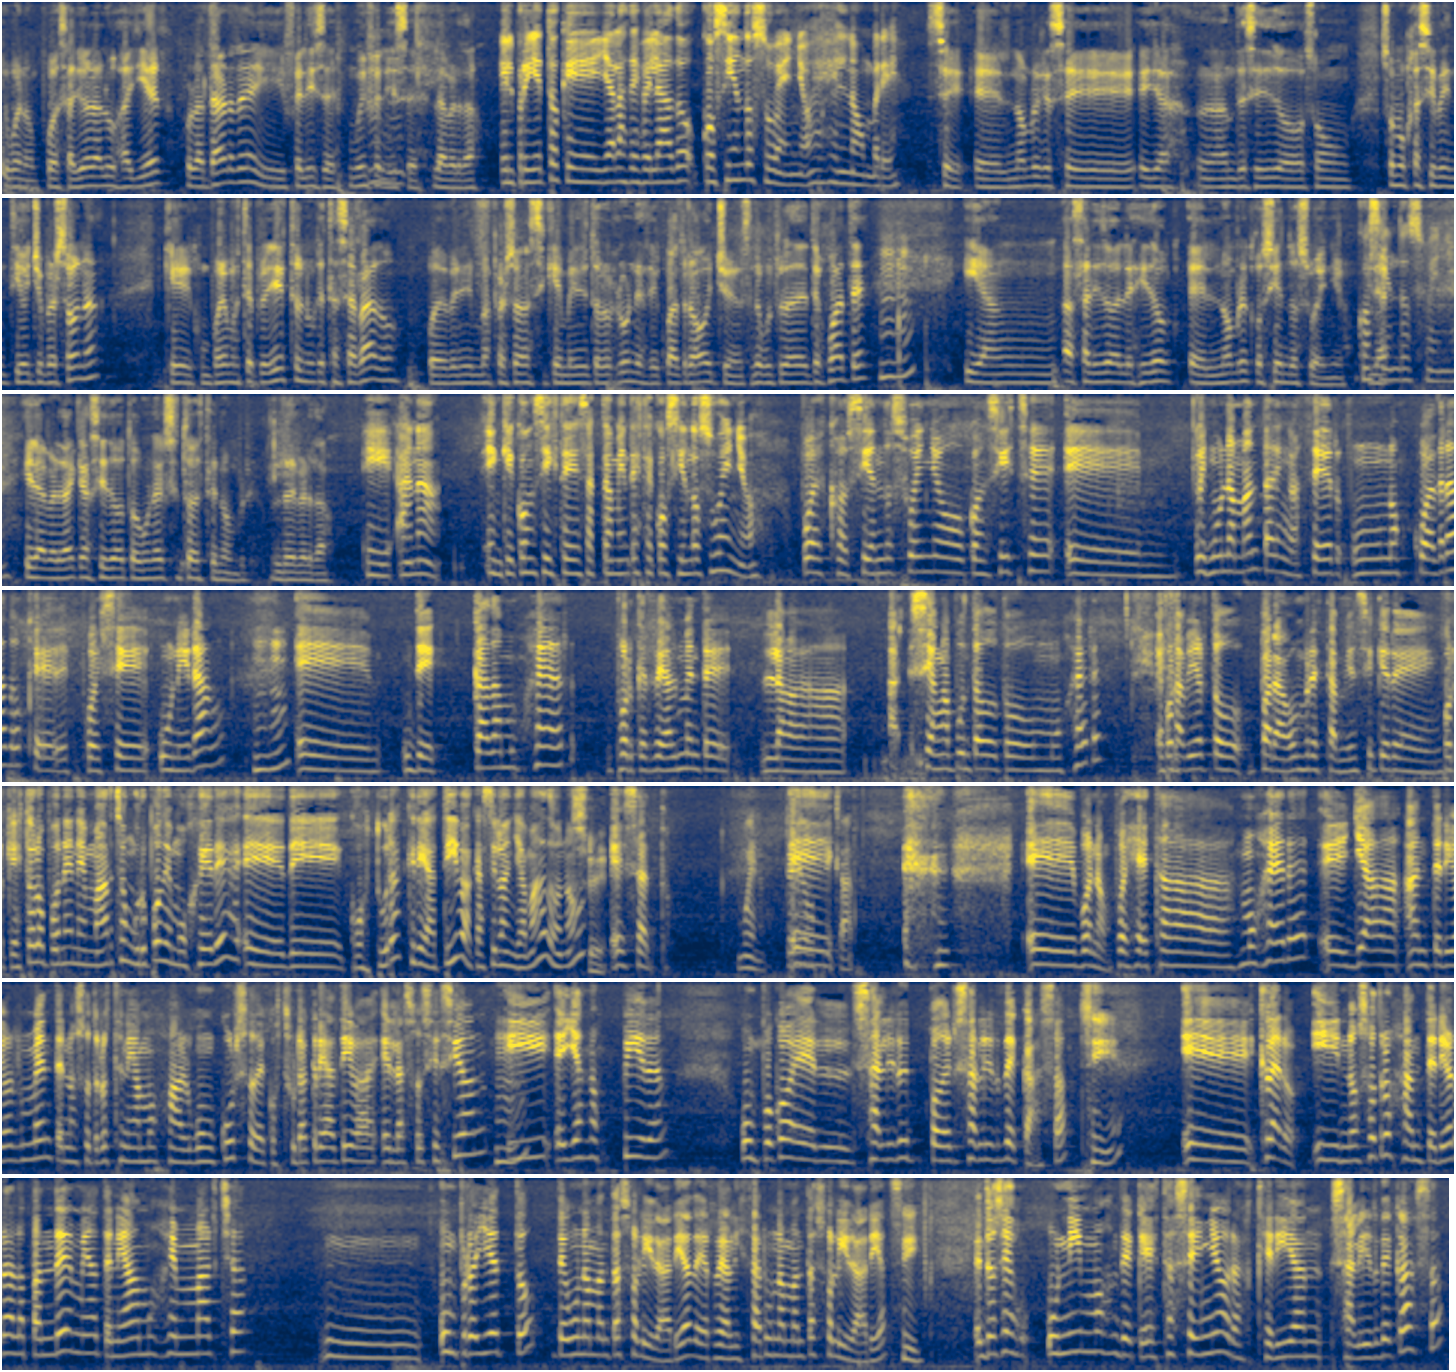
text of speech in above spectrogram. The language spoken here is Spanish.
y bueno, pues salió a la luz ayer por la tarde y felices, muy felices, la verdad. El proyecto que ya las has desvelado, Cosiendo Sueños, es el nombre. Sí, el nombre que se ellas han decidido son somos casi 28 personas que componemos este proyecto, nunca está cerrado, puede venir más personas si quieren venir todos los lunes de 4 a 8 en el Centro Cultural de Tejuate y han ha salido elegido el nombre Cosiendo Sueños. Cosiendo Sueños. Y la verdad que ha sido todo un éxito este nombre, de verdad. Eh, Ana, ¿en qué consiste exactamente este Cosiendo Sueños? Pues Cosiendo Sueños consiste eh, en una manta, en hacer unos cuadrados que después se unirán eh, de cada mujer, porque realmente la, se han apuntado todas mujeres. Está abierto para hombres también si quieren. Porque esto lo ponen en marcha un grupo de mujeres de costura creativa, que así lo han llamado, ¿no? Sí. Exacto. Bueno, te voy a explicar. Eh, bueno, pues estas mujeres eh, ya anteriormente nosotros teníamos algún curso de costura creativa en la asociación y ellas nos piden un poco el salir, poder salir de casa. Sí. Eh, claro, y nosotros anterior a la pandemia teníamos en marcha mm, un proyecto de una manta solidaria, de realizar una manta solidaria. Sí. Entonces unimos de que estas señoras querían salir de casa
